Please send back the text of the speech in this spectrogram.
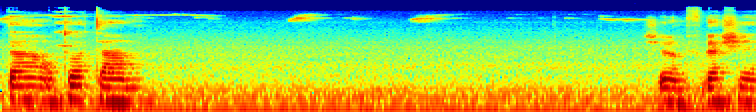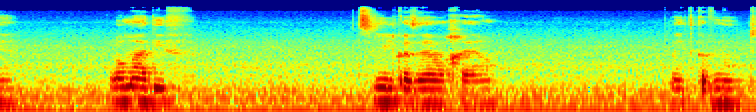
אותה, אותו הטעם של המפגש שלא מעדיף צליל כזה או אחר בהתכוונות.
